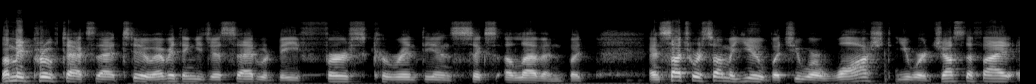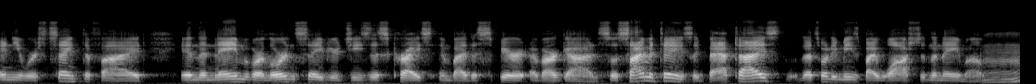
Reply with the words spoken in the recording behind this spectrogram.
Let me proof text that too. Everything you just said would be First Corinthians six eleven, but and such were some of you, but you were washed, you were justified, and you were sanctified in the name of our Lord and Savior Jesus Christ and by the Spirit of our God. So simultaneously baptized, that's what he means by washed in the name of, mm-hmm.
